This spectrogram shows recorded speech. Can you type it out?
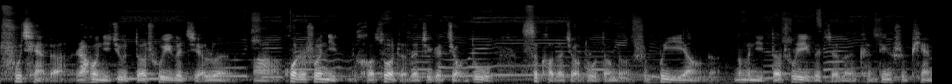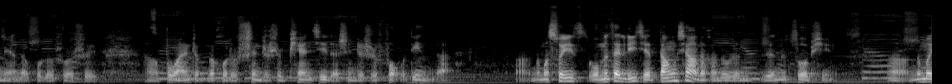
肤浅的，然后你就得出一个结论啊，或者说你和作者的这个角度思考的角度等等是不一样的，那么你得出一个结论肯定是片面的，或者说是啊不完整的，或者甚至是偏激的，甚至是否定的。啊，那么所以我们在理解当下的很多人人的作品，啊，那么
